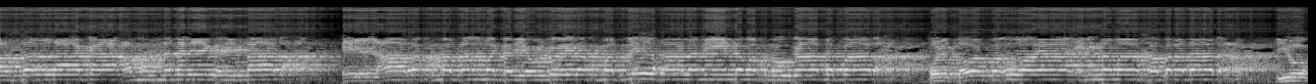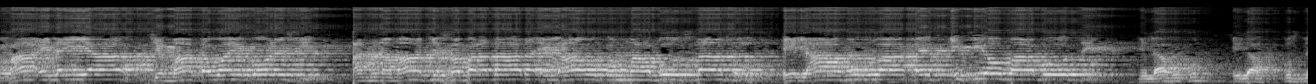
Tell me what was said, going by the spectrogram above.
ارسلناك امن ندلے تعالی الا رحمتا مگر یولو رحمت للعالمین دا مخلوقات پارا قل طورت اوایا انما خبر دادا یوحا الیا چه ما توائی کولشی انما چه خبر دادا الہوکم معبود ساتو الہ واحد اکیو معبود دے الہکم، الہ، اس د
